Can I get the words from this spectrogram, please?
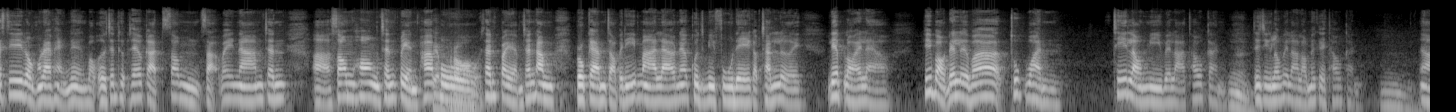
สที่โรงแรมแห่งหนึ่งบอกเออฉันถือใช้โอกาสซ่อมสระว่ายน้ำฉันอ่าซ่อมห้อง ฉันเปลี่ยนผ้าเตรียมปูพร้อมฉันเปลี่ยนฉันทำโปรแกรมต่อไปนี้มาแล้วเนี่ยคุณจะมี full day กับฉันเลย เรียบร้อยแล้ว พี่บอกได้เลยว่าทุกวันที่เรามีเวลาเท่ากัน จริง ๆ แล้วเวลาเราไม่เคยเท่ากันอ่า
